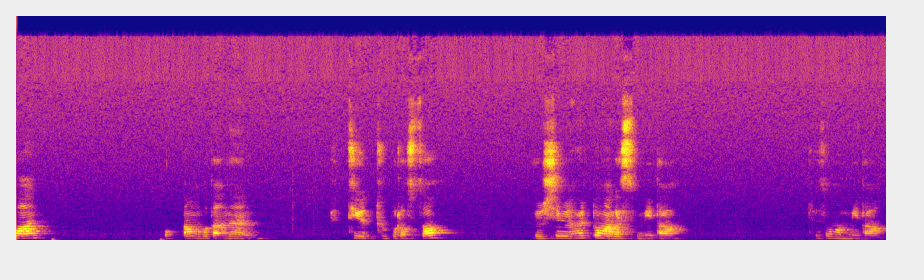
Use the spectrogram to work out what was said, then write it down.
또한 먹방보다는 뷰티 유튜브로서 열심히 활동하겠습니다. 죄송합니다.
